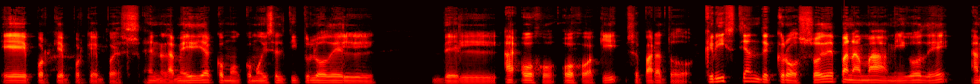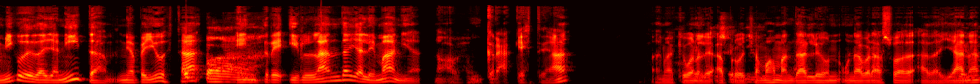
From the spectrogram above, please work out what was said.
Eh, porque, porque, pues, en la media, como, como dice el título del, del... Ah, ojo, ojo, aquí se para todo. Cristian de Cross, soy de Panamá, amigo de... Amigo de Dayanita, mi apellido está entre Irlanda y Alemania. No, es un crack este, ¿ah? Además que bueno, le aprovechamos a mandarle un, un abrazo a, a Dayana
